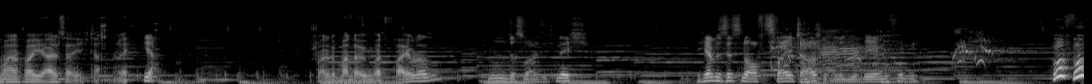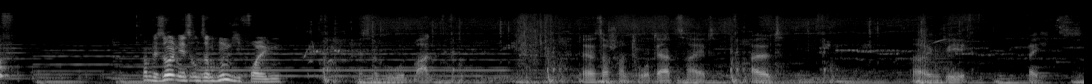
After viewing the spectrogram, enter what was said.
Schon mal einfach hier alles erledigt haben. Ne? Ja. Schaltet man da irgendwas frei oder so? Hm, das weiß ich nicht. Ich habe es jetzt nur auf zwei Etagen alle Juwelen gefunden. Wuff, wuff. Komm, wir sollten jetzt unserem Hundi folgen. Das ist doch gut, Mann. Der ist doch schon tot, der hat Zeit. Alt. Da irgendwie rechts.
